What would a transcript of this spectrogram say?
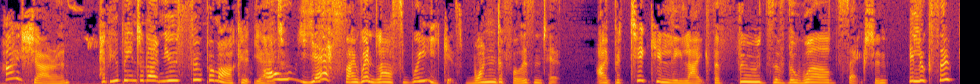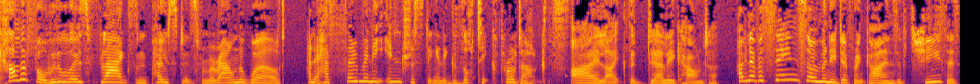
Hi, Sharon. Have you been to that new supermarket yet? Oh, yes, I went last week. It's wonderful, isn't it? I particularly like the Foods of the World section. It looks so colourful with all those flags and posters from around the world, and it has so many interesting and exotic products. I like the deli counter. I've never seen so many different kinds of cheeses,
